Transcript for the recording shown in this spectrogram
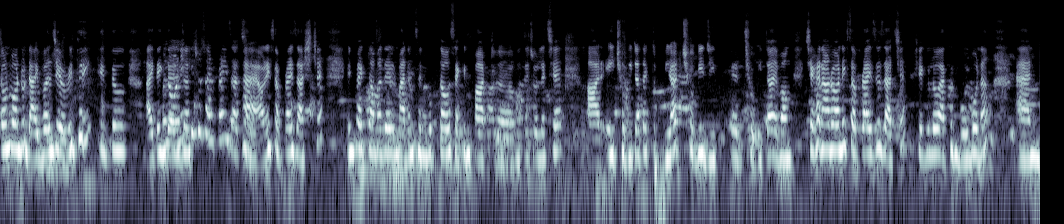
don't want to diverge everything কিন্তু আই থিঙ্ক মানে অনেক কিছু সারপ্রাইজ আছে। হ্যাঁ অনেক সারপ্রাইজ আসছে। ইনফ্যাক্ট আমাদের ম্যাডাম সেনগুপ্তাও সেকেন্ড পার্ট হতে চলেছে। আর এই ছবিটা তো একটা বিরাট ছবি জিতের ছবিটা এবং সেখানে আরও অনেক সারপ্রাইজেস আছে সেগুলো এখন বলব না। অ্যান্ড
